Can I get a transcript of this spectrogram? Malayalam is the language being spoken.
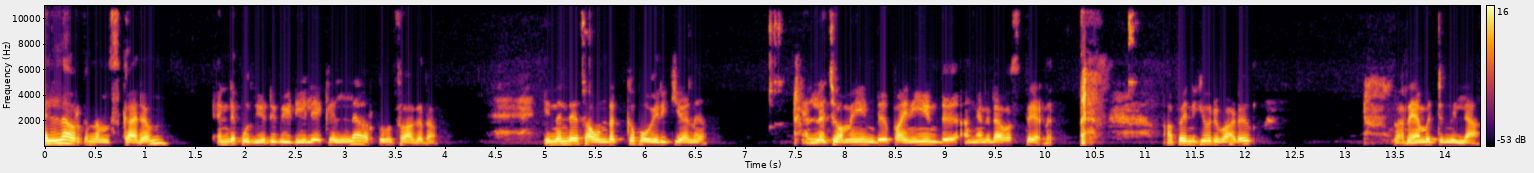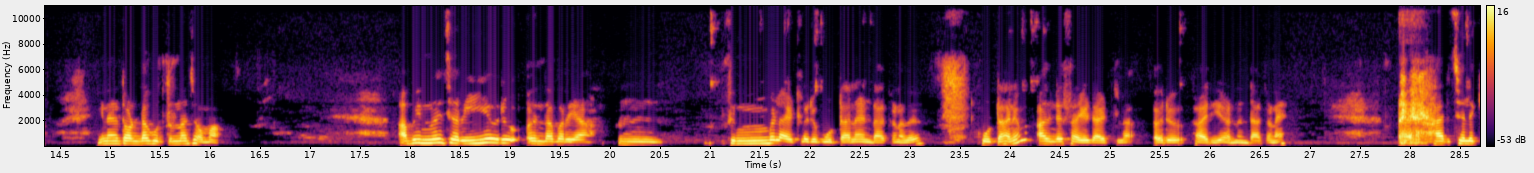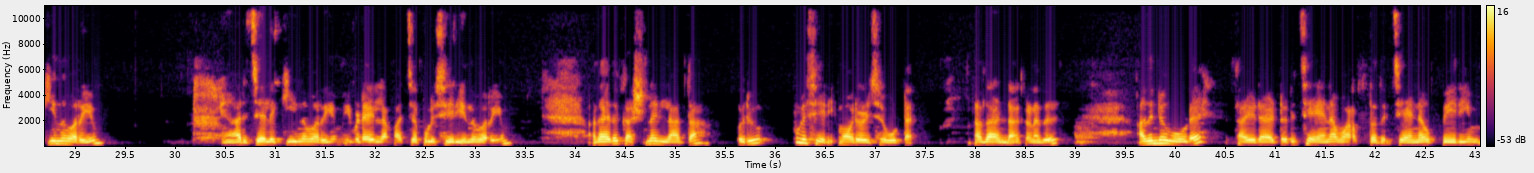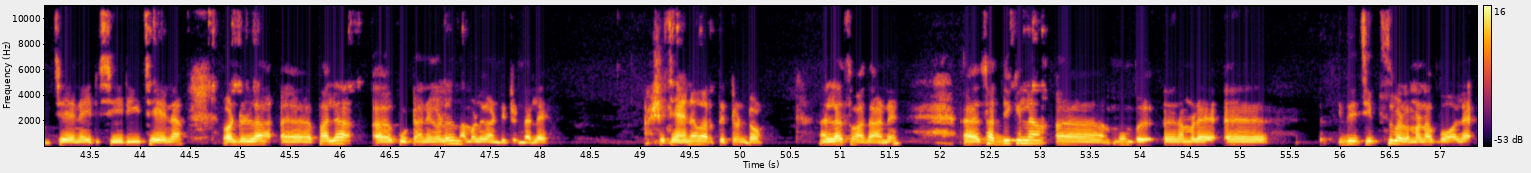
എല്ലാവർക്കും നമസ്കാരം. എന്റെ പുതിയൊരു വീഡിയോയിലേക്ക് എല്ലാവർക്കും സ്വാഗതം. ഇന്നെന്റെ സൗണ്ടൊക്കെ പോയിരിക്കുകയാണ്. നല്ല ചുമയുണ്ട് പനിയുണ്ട് അങ്ങനെ ഒരു അവസ്ഥയാണ്. അപ്പം എനിക്ക് ഒരുപാട് പറയാൻ പറ്റുന്നില്ല. ഇങ്ങനെ തൊണ്ട കുത്തുന്ന ചുമ. അപ്പം ഇന്ന് ചെറിയൊരു എന്താ പറയുക സിമ്പിളായിട്ടുള്ളൊരു കൂട്ടാനാണ് ഉണ്ടാക്കണത്. കൂട്ടാനും അതിന്റെ സൈഡായിട്ടുള്ള ഒരു കാര്യമാണ് ഉണ്ടാക്കണേ. അരച്ചിലക്കി എന്ന് പറയും. അരച്ചിലക്കി എന്ന് പറയും ഇവിടെ എല്ലാം പച്ചപ്പുളിശ്ശേരി എന്ന് പറയും. അതായത് കഷ്ണമില്ലാത്ത ഒരു പുളിശ്ശേരി മോരൊഴിച്ച കൂട്ടാൻ. അതാണ് ഉണ്ടാക്കണത്. അതിന്റെ കൂടെ സൈഡായിട്ടൊരു ചേന വറുത്തത്. ചേന ഉപ്പേരിയും ചേന എരിശ്ശേരി ചേന കൊണ്ടുള്ള പല കൂട്ടാനുകൾ നമ്മൾ കണ്ടിട്ടുണ്ടല്ലേ? പക്ഷെ ചേന വറുത്തിട്ടുണ്ടോ? നല്ല സ്വാദാണ്. സദ്യക്കെല്ലാം മുമ്പ് നമ്മുടെ ഇത് ചിപ്സ് വിളമ്പണ പോലെ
